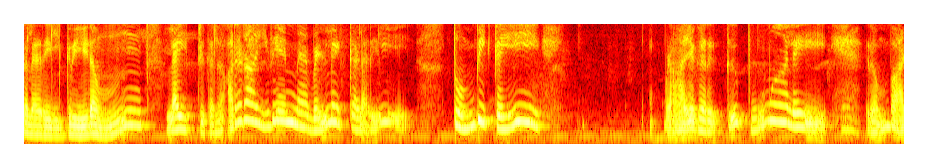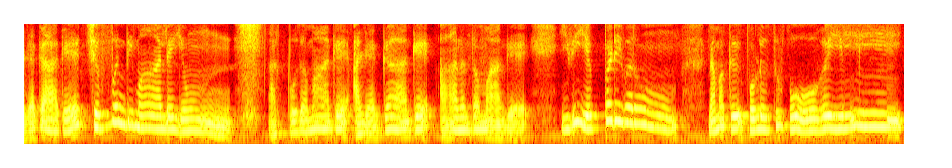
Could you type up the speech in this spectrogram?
கலரில் கிரீடம் லைட்டு கலர் அடடா இது என்ன வெள்ளை கலரில் தும்பிக்கை விநாயகருக்கு பூமாலை. ரொம்ப அழகாக செவ்வந்தி மாலையும் அற்புதமாக அழகாக ஆனந்தமாக. இது எப்படி வரும்? நமக்கு பொழுது போகையில்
